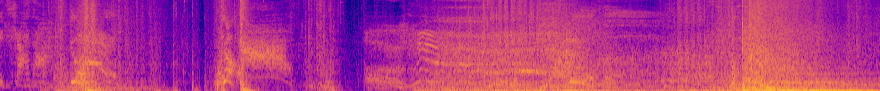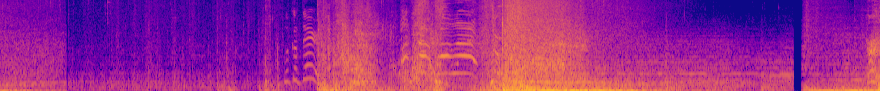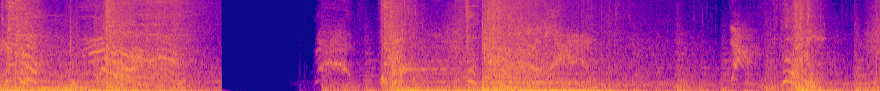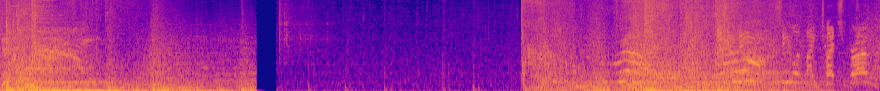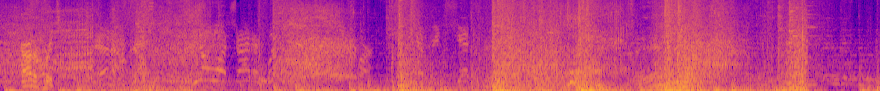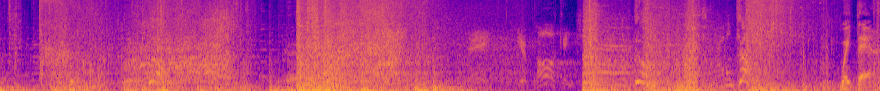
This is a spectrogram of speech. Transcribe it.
each other. Look up there. Watch out, Wallace! Touch sprung? Adequate. You know what's adequate? Shipping shit. Hey, your paw can Writing. Wait there.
